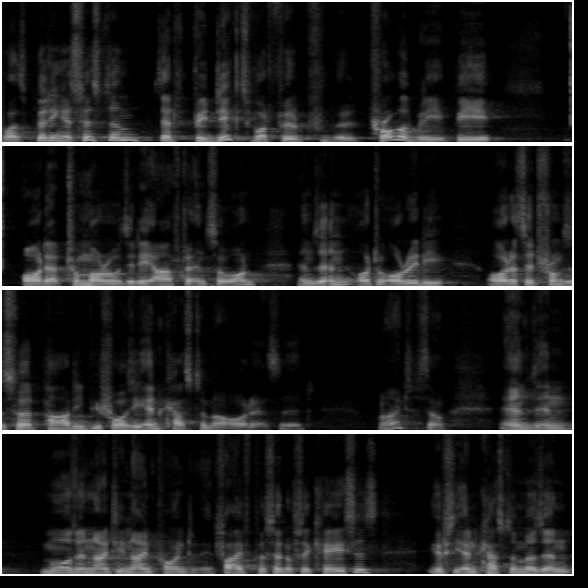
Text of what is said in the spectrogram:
was building a system that predicts what will, will, probably be ordered tomorrow, the day after, and so on. And then Otto already orders it from the third party before the end customer orders it, right? So, and in more than 99.5% of the cases, if the end customer then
